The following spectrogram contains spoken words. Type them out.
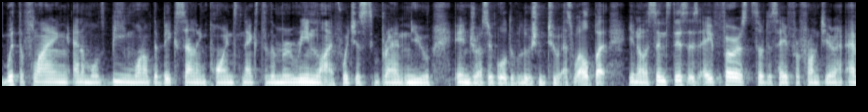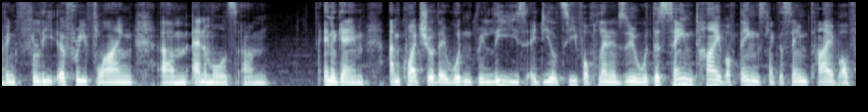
with the flying animals being one of the big selling points next to the marine life, which is brand new in Jurassic World Evolution 2 as well. But, you know, since this is a first, so to say, for Frontier, having flee, uh, free flying um, animals um, in a game, I'm quite sure they wouldn't release a DLC for Planet Zoo with the same type of things, like the same type of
